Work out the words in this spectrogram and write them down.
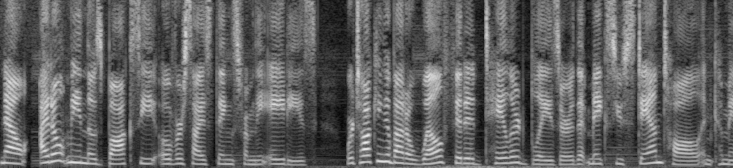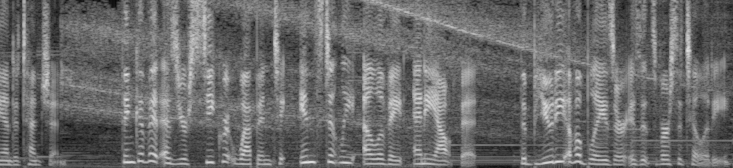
Now, I don't mean those boxy, oversized things from the 80s. We're talking about a well-fitted, tailored blazer that makes you stand tall and command attention. Think of it as your secret weapon to instantly elevate any outfit. The beauty of a blazer is its versatility.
